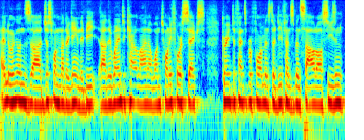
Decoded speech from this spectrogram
and New England's uh, just won another game. They beat uh, they went into Carolina, won 24-6. Great defensive performance. Their defense has been solid all season.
